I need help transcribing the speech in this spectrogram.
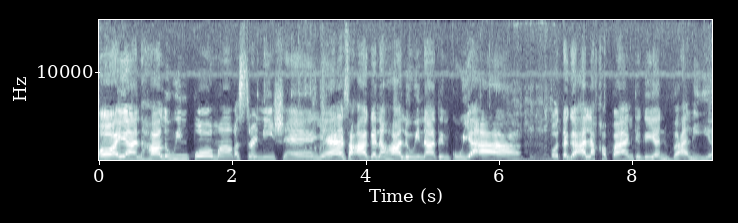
Oh, ayan. Halloween po, mga ka-Star Nation. Yes, ang aga ng Halloween natin, kuya. ah. O, taga-Alakapan, Cagayan Valley.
